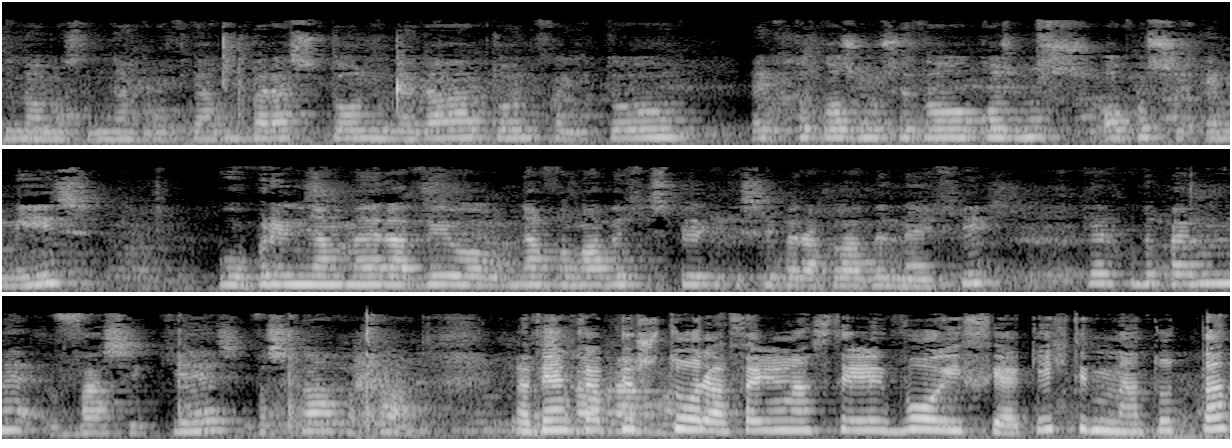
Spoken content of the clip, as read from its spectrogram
γινόμαστε μια γροθιά. Έχουν περάσει τόνοι νερά, τόνοι φαγητό, έρχεται ο κόσμος εδώ, ο κόσμος όπως εμείς που πριν μια μέρα, δύο, μια εβδομάδα έχει σπίτι και σήμερα απλά δεν έχει και έρχονται παίρνουν βασικές, βασικά αγαθά. Δηλαδή, αν κάποιος τώρα θέλει να στείλει βοήθεια και έχει τη δυνατότητα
